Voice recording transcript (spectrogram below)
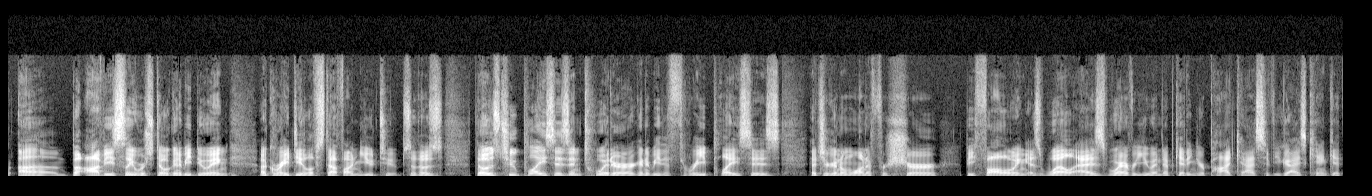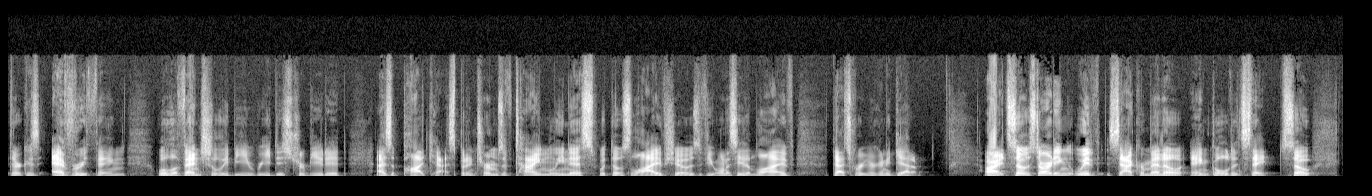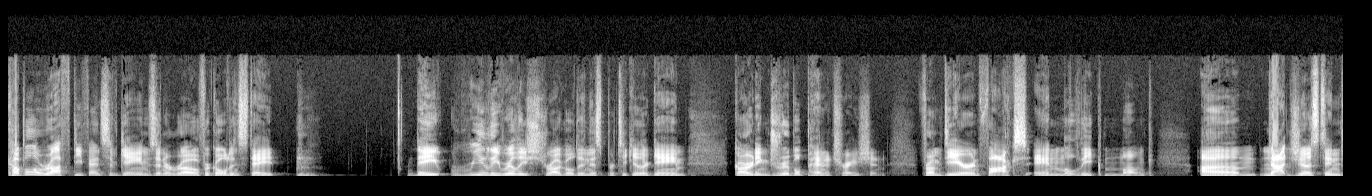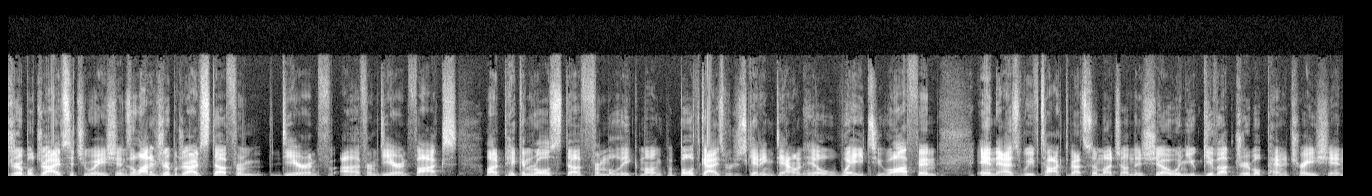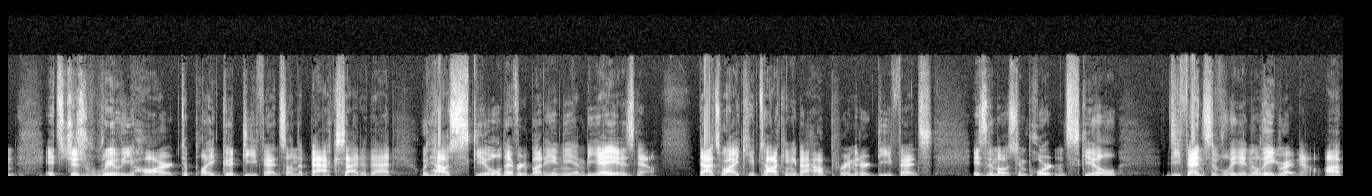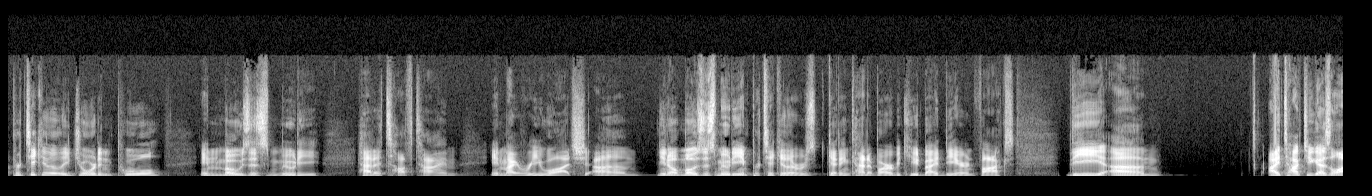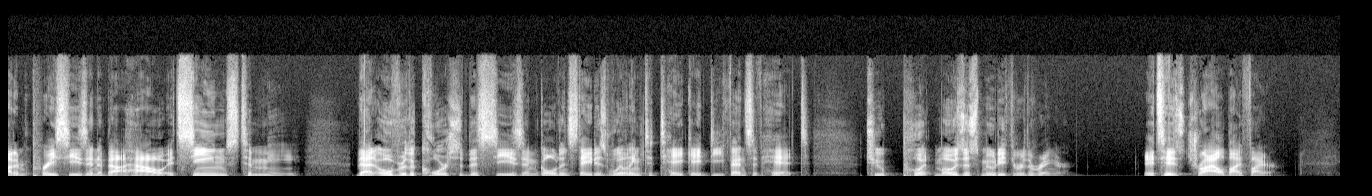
Um, but obviously, we're still going to be doing a great deal of stuff on YouTube. So those those two places and Twitter are going to be the three places that you're going to want to for sure be following, as well as wherever you end up getting your podcasts. If you guys can't get there, because everything will eventually be redistributed as a podcast. But in terms of timeliness with those live shows, if you want to see them live, that's where you're going to get them. All right, so starting with Sacramento and Golden State. So, couple of rough defensive games in a row for Golden State. they really, really struggled in this particular game guarding dribble penetration from De'Aaron Fox and Malik Monk. Um, not just in dribble drive situations, a lot of dribble drive stuff from De'Aaron uh, from De'Aaron Fox, a lot of pick and roll stuff from Malik Monk, but both guys were just getting downhill way too often. And as we've talked about so much on this show, when you give up dribble penetration, it's just really hard to play good defense on the backside of that with how skilled everybody in the NBA is now. That's why I keep talking about how perimeter defense is the most important skill defensively in the league right now. Uh, particularly Jordan Poole and Moses Moody had a tough time in my rewatch. Um, you know, Moses Moody in particular was getting kind of barbecued by De'Aaron Fox. The um, I talked to you guys a lot in preseason about how it seems to me that over the course of this season, Golden State is willing to take a defensive hit to put Moses Moody through the ringer. It's his trial by fire.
